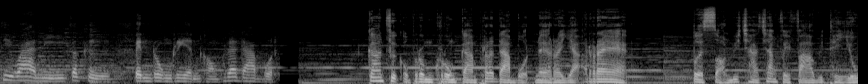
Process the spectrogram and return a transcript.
ที่ว่านี้ก็คือเป็นโรงเรียนของพระดาบท การฝึกอบรมโครงการพระดาบทในระยะแรก เปิดสอนวิชาช่างไฟฟ้าวิทยุ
